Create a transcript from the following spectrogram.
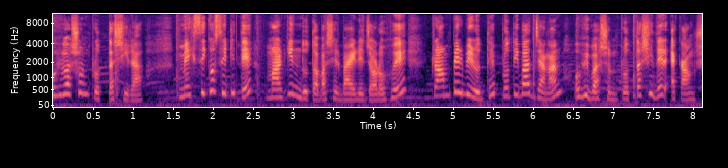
অভিবাসন প্রত্যাশীরা। মেক্সিকো সিটিতে মার্কিন দূতাবাসের বাইরে জড়ো হয়ে ট্রাম্পের বিরুদ্ধে প্রতিবাদ জানান অভিবাসন প্রত্যাশীদের একাংশ।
